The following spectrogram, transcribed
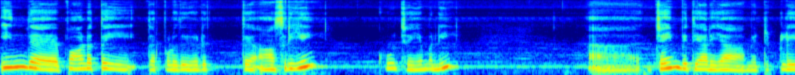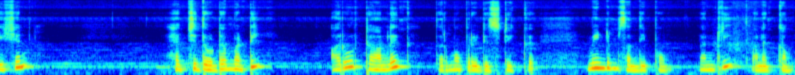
இந்த பாடத்தை தற்பொழுது எடுத்த ஆசிரியை கு. Jayamani Jain Vidyalaya matriculation H Thottampatti Harur taluk Dharmapuri district மீண்டும் சந்திப்போம். நன்றி வணக்கம்.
